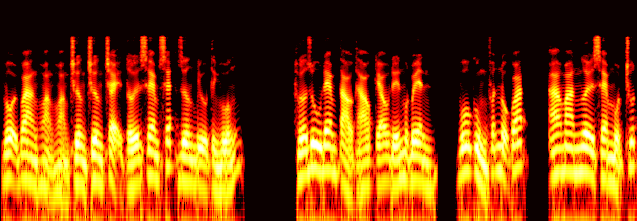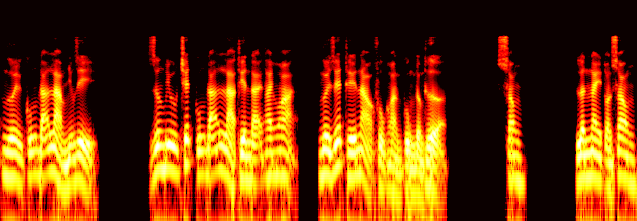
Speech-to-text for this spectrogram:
vội vàng hoảng hoảng trương trương chạy tới xem xét dương biêu tình huống. Hứa du đem tào tháo kéo đến một bên, vô cùng phẫn nộ quát, a man, ngươi xem một chút ngươi cũng đã làm những gì? Dương biêu chết cũng đã là thiên đại thái họa, ngươi giết thế nào phục hoàn cùng đồng thừa? Xong. Lần này toàn xong.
